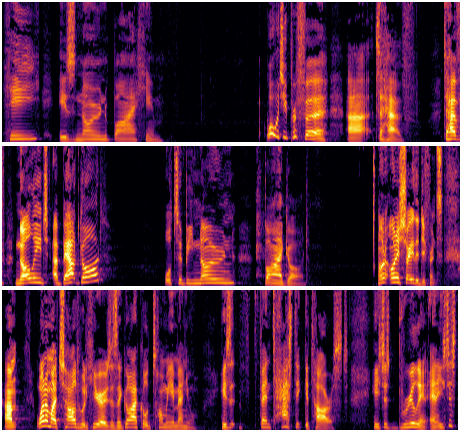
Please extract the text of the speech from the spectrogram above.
he is known by Him. What would you prefer uh, to have? To have knowledge about God or to be known by God? I want, to show you the difference. Um, one of my childhood heroes is a guy called Tommy Emmanuel. He's a fantastic guitarist. He's just brilliant. And he's just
